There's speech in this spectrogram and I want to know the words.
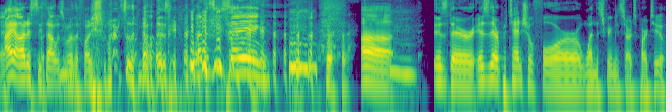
I honestly thought was one of the funniest parts of the movie. what is he saying? Uh, is there is there potential for when the screaming starts part two,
